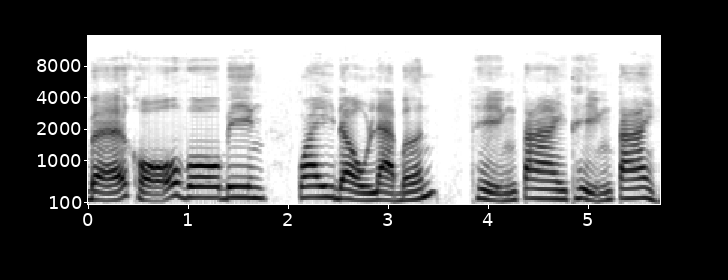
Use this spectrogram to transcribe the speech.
Bể khổ vô biên, quay đầu là bến, thiện tai thiện tai.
